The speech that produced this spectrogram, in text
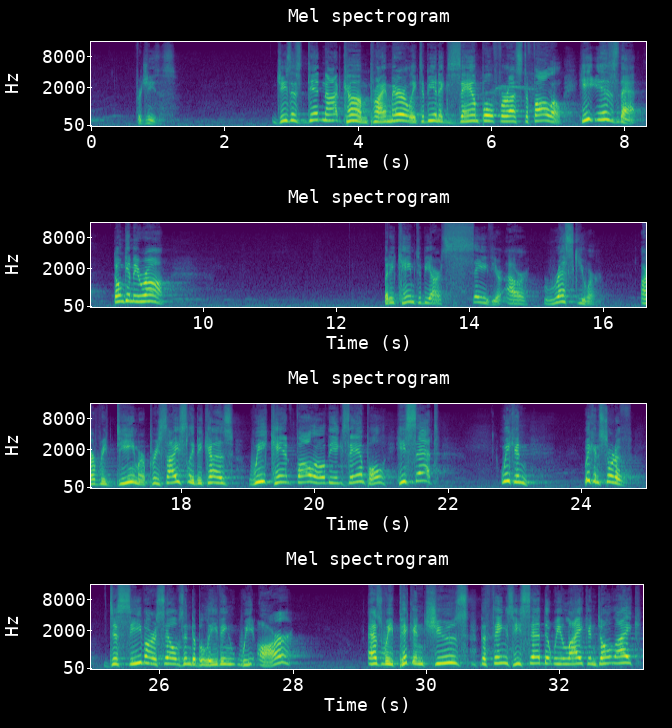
for Jesus. Jesus did not come primarily to be an example for us to follow. He is that. Don't get me wrong. But He came to be our Savior, our rescuer, our Redeemer, precisely because we can't follow the example He set. We can, we can sort of deceive ourselves into believing we are as we pick and choose the things he said that we like and don't like.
